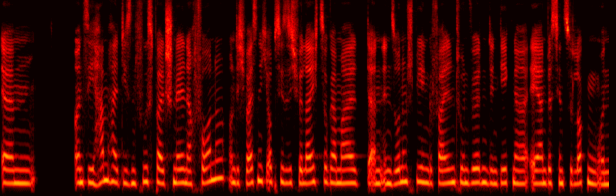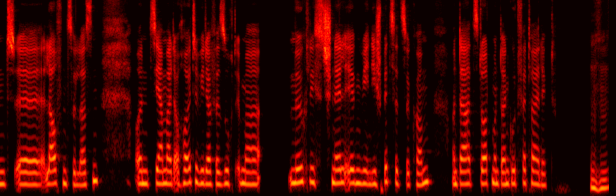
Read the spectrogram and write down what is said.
Ähm, und sie haben halt diesen Fußball schnell nach vorne. Und ich weiß nicht, ob sie sich vielleicht sogar mal dann in so einem Spiel einen Gefallen tun würden, den Gegner eher ein bisschen zu locken und äh, laufen zu lassen. Und sie haben halt auch heute wieder versucht, immer möglichst schnell irgendwie in die Spitze zu kommen. Und da hat's Dortmund dann gut verteidigt. Mhm.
